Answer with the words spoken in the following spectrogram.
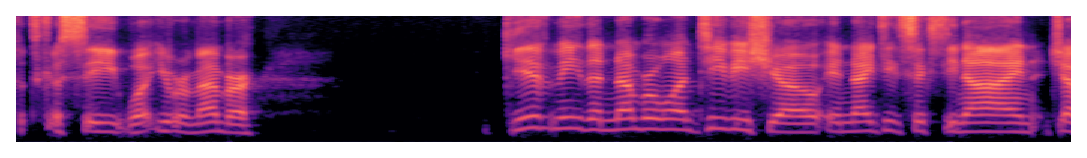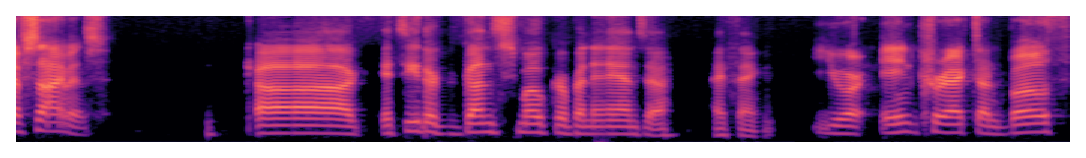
let's go see what you remember. Give me the number one TV show in 1969. Jeff Simons. Uh, it's either Gunsmoke or Bonanza. I think. You are incorrect on both.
